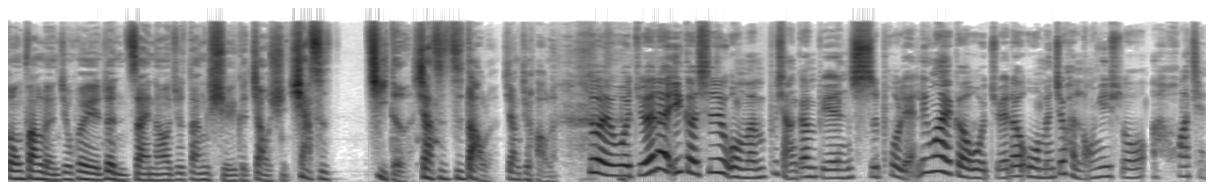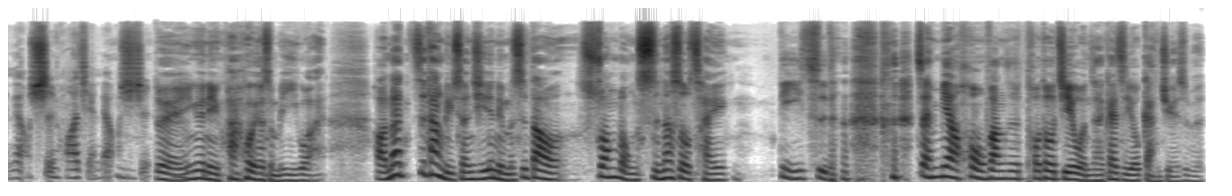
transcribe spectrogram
东方人，就会认栽，然后就当学一个教训，下次记得，下次知道了，这样就好了。对，我觉得一个是我们不想跟别人撕破脸，另外一个我觉得我们就很容易说啊，花钱了事，花钱了事。对，因为你怕会有什么意外。好，那这趟旅程其实你们是到双龙寺，那时候才第一次的，在庙后方是偷偷接吻，才开始有感觉，是不是？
